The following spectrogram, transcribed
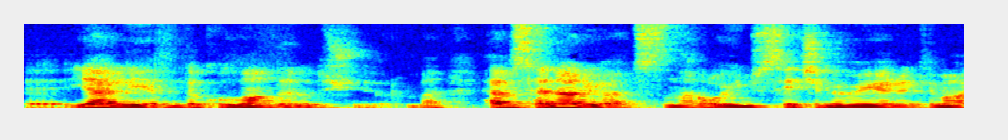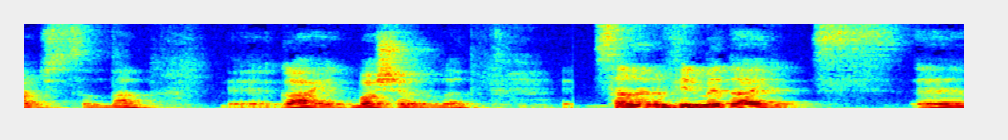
e, yerli yerinde kullandığını düşünüyorum ben. Hem senaryo açısından, oyuncu seçimi ve yönetimi açısından e, gayet başarılı. Sanırım filme dair e,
